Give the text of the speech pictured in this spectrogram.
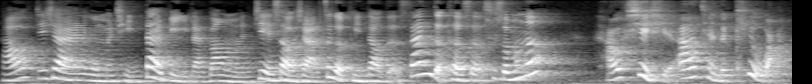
好，接下来我们请黛比来帮我们介绍一下这个频道的三个特色是什么呢？好，谢谢阿倩的 Q 啊。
